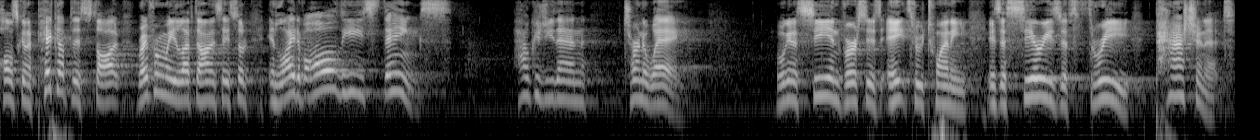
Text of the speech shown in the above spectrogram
Paul's going to pick up this thought right from where he left on and say, So, in light of all these things, how could you then turn away? We're going to see in verses 8 through 20 is a series of three passionate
